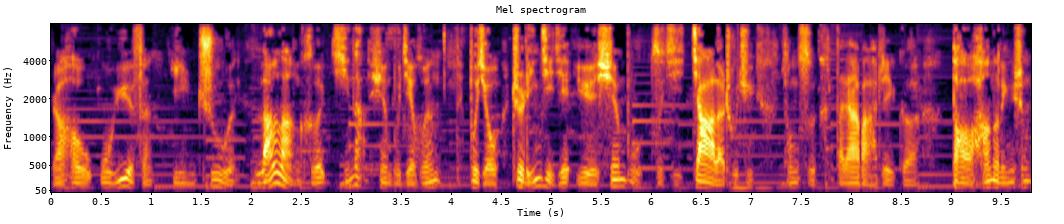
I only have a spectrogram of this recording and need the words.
然后五月份，In June，朗朗和吉娜宣布结婚。不久，志玲姐姐也宣布自己嫁了出去。从此，大家把这个导航的铃声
